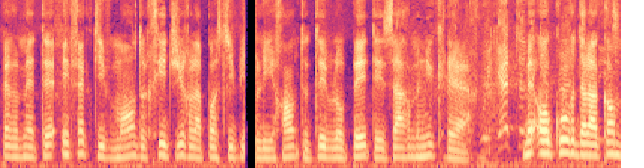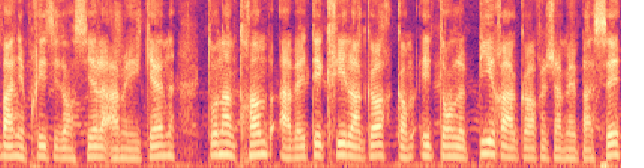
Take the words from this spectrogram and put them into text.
permettait effectivement de réduire la possibilité de l'Iran de développer des armes nucléaires. Mais au cours de la campagne présidentielle américaine, Donald Trump avait décrit l'accord comme étant le pire accord jamais passé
